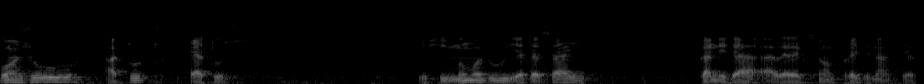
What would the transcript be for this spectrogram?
Bonjour à toutes et à tous. Je suis Mamadou Yatassaï, candidat à l'élection présidentielle.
